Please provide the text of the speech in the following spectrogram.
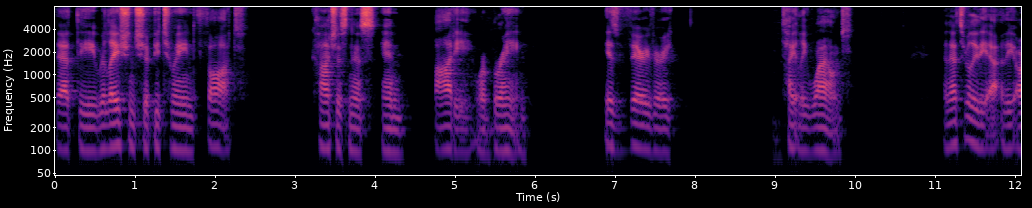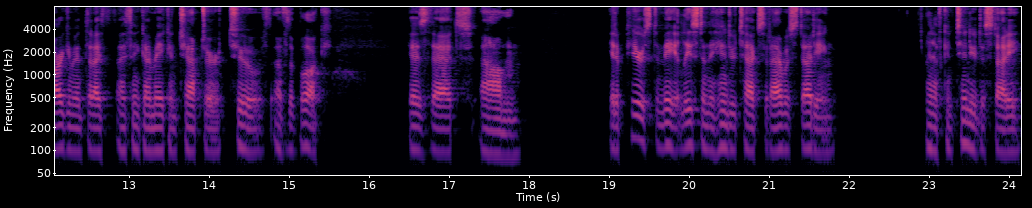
that the relationship between thought, consciousness, and body or brain is very, very tightly wound. And that's really the, the argument that I, I think I make in chapter two of, of the book is that um, it appears to me, at least in the Hindu text that I was studying and have continued to study,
